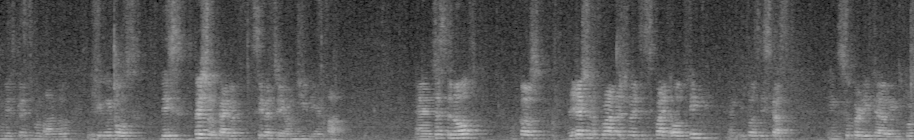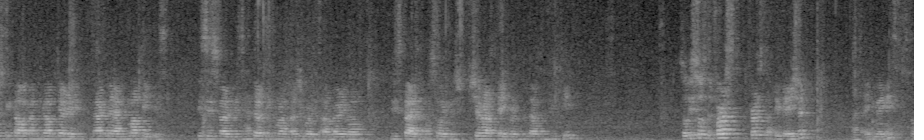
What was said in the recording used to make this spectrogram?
in this principal bundle if you impose this special kind of symmetry on GB and phi. And just a note, of course, reduction of Courant algebroids is quite old thing, and it was discussed in super detail in Pushkin, Cavalcanti, Gualtieri, Baraglia, and Hekmati. This, this is where these heterotic Courant algebroids are very well described also in the Ševera paper in 2015. So this was the first first application at eight minutes. So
